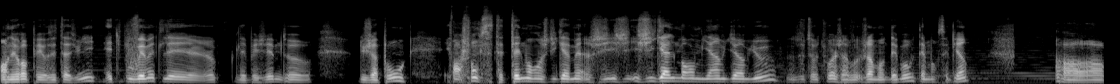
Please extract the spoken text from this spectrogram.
en Europe et aux États-Unis, et tu pouvais mettre les, les BGM de, du Japon. Et franchement, c'était tellement gigalement bien, bien mieux. Tu vois, j'invente des mots, tellement c'est bien. Euh,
